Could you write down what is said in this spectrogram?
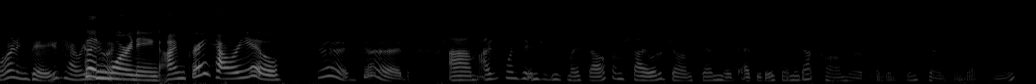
morning, Paige. How are Good you? Good morning. I'm great. How are you? Good, good. Um, I just wanted to introduce myself. I'm Shiloh Johnson with EverydayFamily.com. We're a pregnancy and parenting website.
